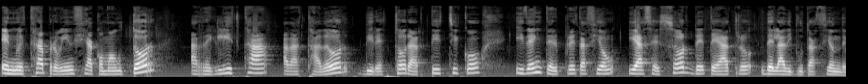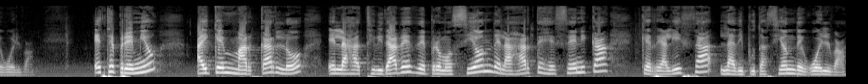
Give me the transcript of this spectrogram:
en nuestra provincia como autor, arreglista, adaptador, director artístico y de interpretación y asesor de teatro de la Diputación de Huelva. Este premio hay que enmarcarlo en las actividades de promoción de las artes escénicas que realiza la Diputación de Huelva,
